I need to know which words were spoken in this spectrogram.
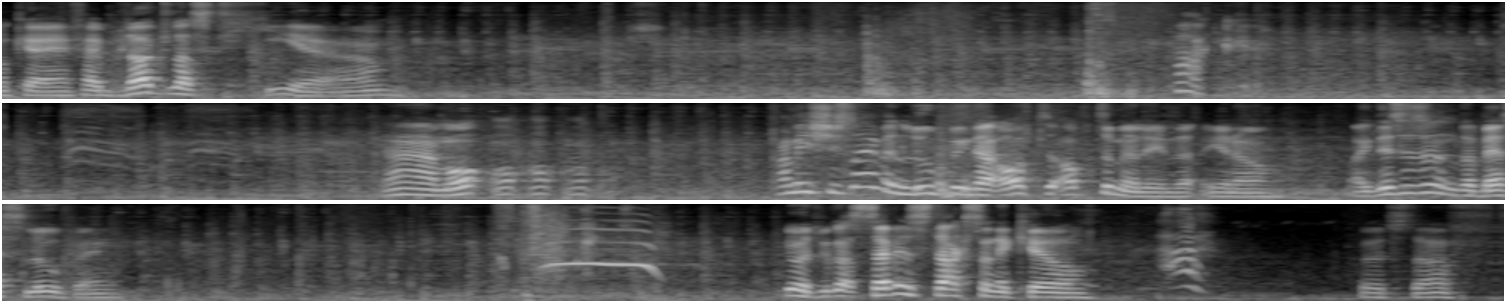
Okay, if I bloodlust here... Damn, oh, oh, oh, oh. I mean, she's not even looping that opt optimally, you know. Like, this isn't the best looping. Good, we got seven stacks on a kill. Good stuff.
